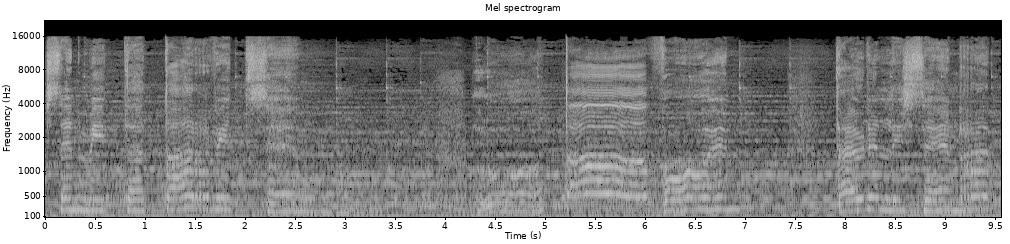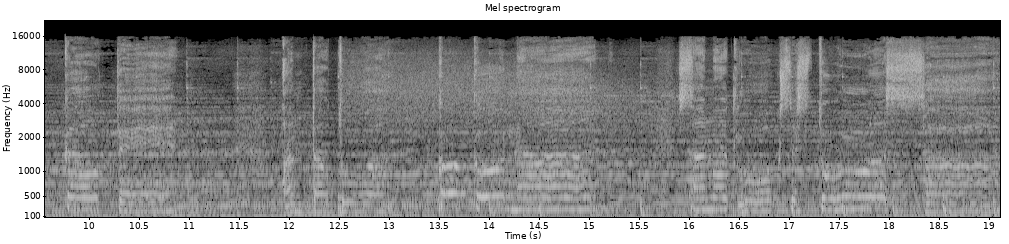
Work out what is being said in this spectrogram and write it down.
sen mitä tarvitsen. Luottaa voin täydelliseen rakkauteen. Antautua kokonaan. Sanoit luokses tulla saan.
